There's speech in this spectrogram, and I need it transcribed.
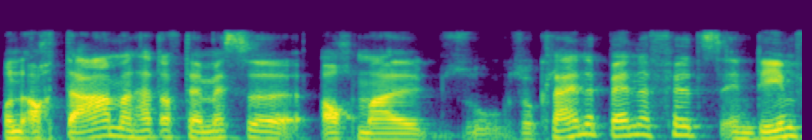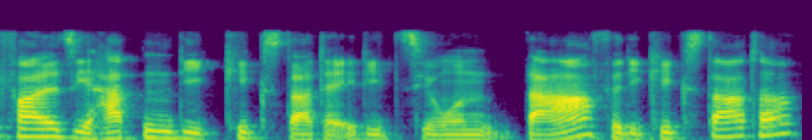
Und auch da, man hat auf der Messe auch mal so, so kleine Benefits. In dem Fall, sie hatten die Kickstarter-Edition da für die Kickstarter.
